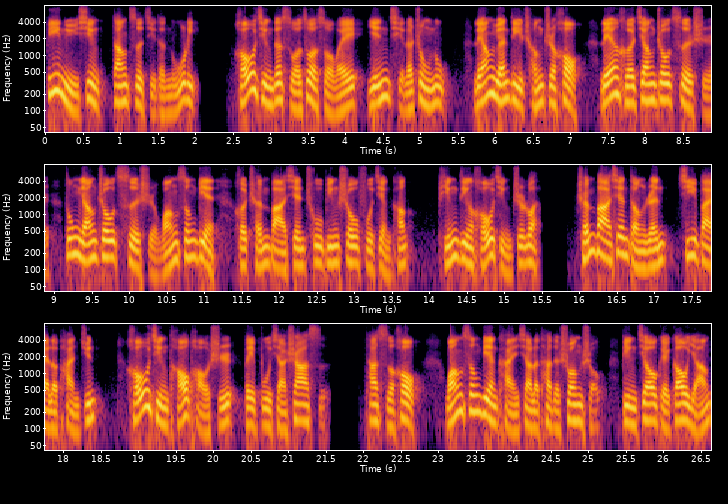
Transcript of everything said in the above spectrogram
逼女性当自己的奴隶。侯景的所作所为引起了众怒。梁元帝成之后，联合江州刺史、东扬州刺史王僧辩和陈霸先出兵收复建康，平定侯景之乱。陈霸先等人击败了叛军，侯景逃跑时被部下杀死。他死后，王僧便砍下了他的双手，并交给高阳，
